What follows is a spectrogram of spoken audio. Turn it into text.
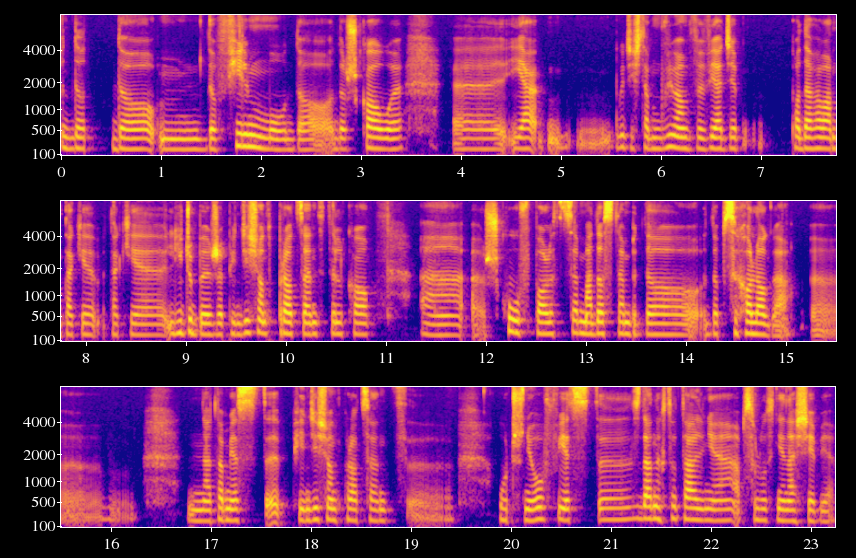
do, do, mm, do filmu, do, do szkoły, e, ja gdzieś tam mówiłam w wywiadzie, podawałam takie, takie liczby, że 50% tylko e, szkół w Polsce ma dostęp do, do psychologa. E, Natomiast e, 50% e, uczniów jest zdanych totalnie, absolutnie na siebie.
